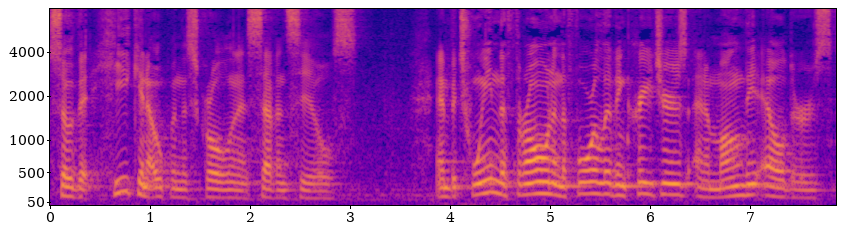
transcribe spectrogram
so that he can open the scroll and its seven seals. And between the throne and the four living creatures and among the elders,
